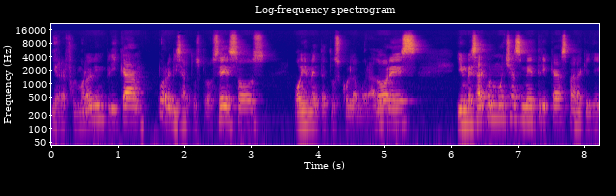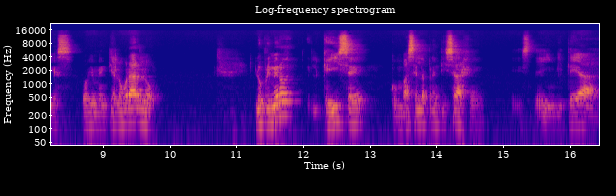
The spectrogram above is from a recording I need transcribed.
Y reformularlo implica por pues, revisar tus procesos, obviamente tus colaboradores, y empezar con muchas métricas para que llegues, obviamente, a lograrlo. Lo primero que hice, con base en el aprendizaje, este, invité a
